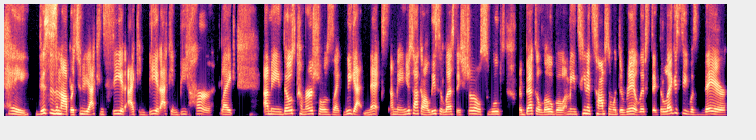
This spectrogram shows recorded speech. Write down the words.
hey, this is an opportunity. I can see it. I can be it. I can be her. Like, I mean, those commercials, like we got next. I mean, you're talking about Lisa Leslie, Sheryl Swoopes, Rebecca Lobo. I mean, Tina Thompson with the red lipstick. The legacy was there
